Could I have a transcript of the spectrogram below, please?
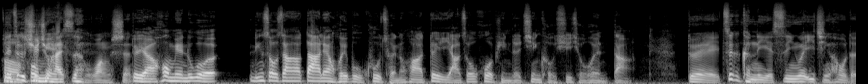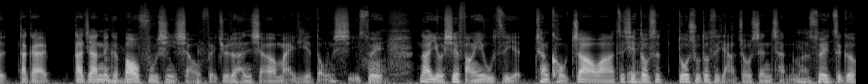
对这个需求还是很旺盛。对啊，后面如果零售商要大量回补库存的话，对亚洲货品的进口需求会很大。对，这个可能也是因为疫情后的大概大家那个报复性消费，觉得很想要买这些东西，所以那有些防疫物资也像口罩啊，这些都是多数都是亚洲生产的嘛，所以这个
